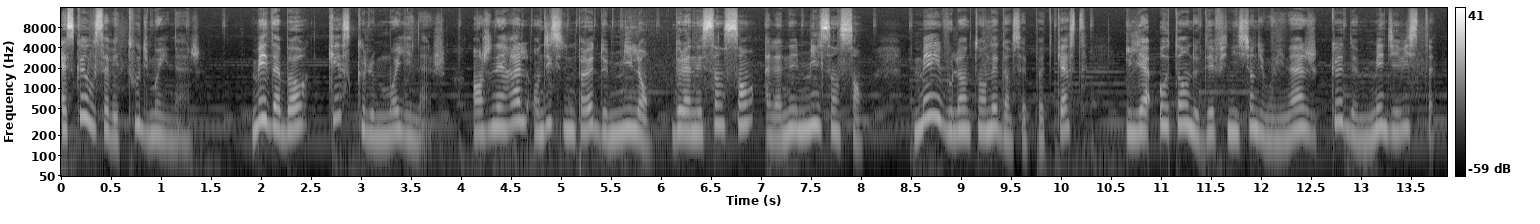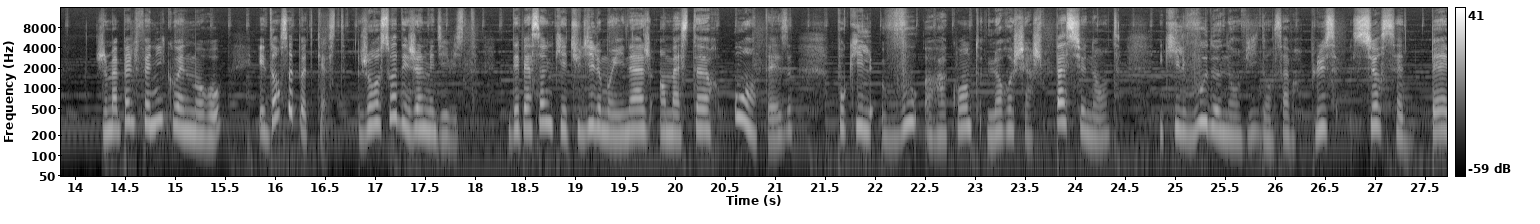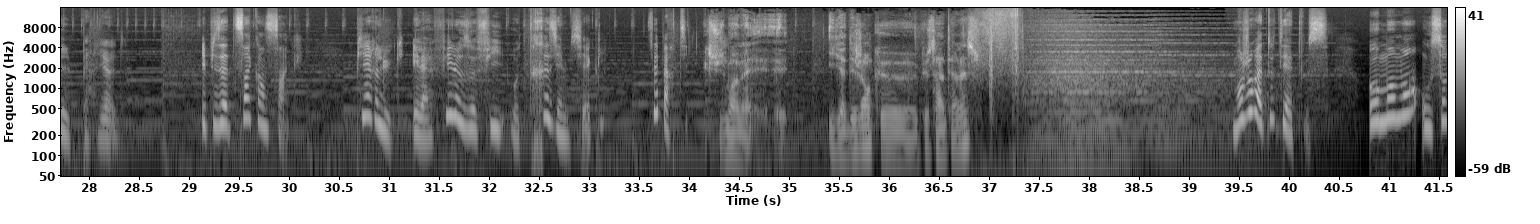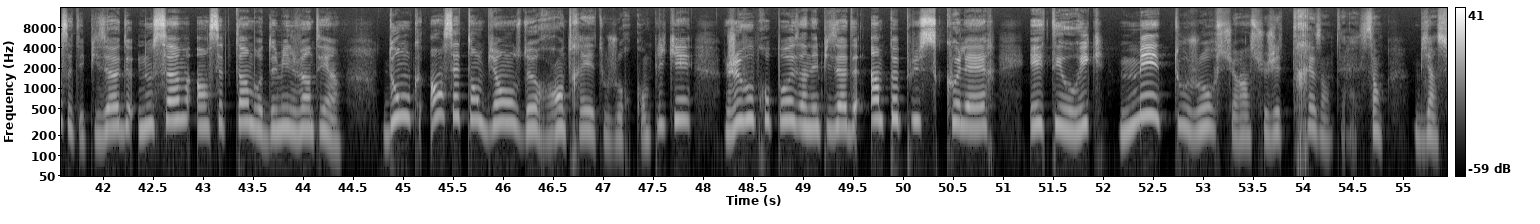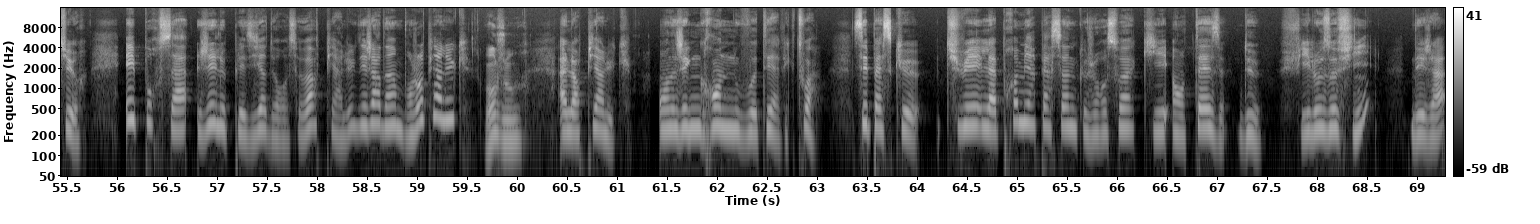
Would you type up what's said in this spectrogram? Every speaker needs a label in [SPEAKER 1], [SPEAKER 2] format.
[SPEAKER 1] Est-ce que vous savez tout du Moyen Âge Mais d'abord, qu'est-ce que le Moyen Âge En général, on dit que c'est une période de 1000 ans, de l'année 500 à l'année 1500. Mais vous l'entendez dans ce podcast, il y a autant de définitions du Moyen Âge que de médiévistes. Je m'appelle Fanny Cohen-Moreau et dans ce podcast, je reçois des jeunes médiévistes, des personnes qui étudient le Moyen Âge en master ou en thèse, pour qu'ils vous racontent leurs recherches passionnantes et qu'ils vous donnent envie d'en savoir plus sur cette belle période. Épisode 55. Pierre-Luc et la philosophie au XIIIe siècle. C'est parti.
[SPEAKER 2] Excuse-moi, mais euh, il y a des gens que, que ça intéresse?
[SPEAKER 1] Bonjour à toutes et à tous. Au moment où sort cet épisode, nous sommes en septembre 2021. Donc, en cette ambiance de rentrée toujours compliquée, je vous propose un épisode un peu plus scolaire et théorique, mais toujours sur un sujet très intéressant, bien sûr. Et pour ça, j'ai le plaisir de recevoir Pierre-Luc Desjardins. Bonjour Pierre-Luc.
[SPEAKER 3] Bonjour.
[SPEAKER 1] Alors Pierre-Luc, j'ai une grande nouveauté avec toi. C'est parce que tu es la première personne que je reçois qui est en thèse de philosophie, déjà,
